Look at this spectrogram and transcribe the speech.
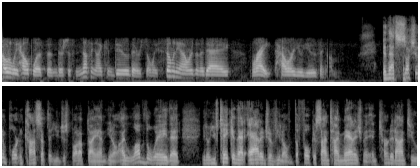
totally helpless and there's just nothing I can do. There's only so many hours in a day. Right. How are you using them? And that's such an important concept that you just brought up diane. You know i love the way that you know you've taken that adage of you know the focus on time management and turned it onto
